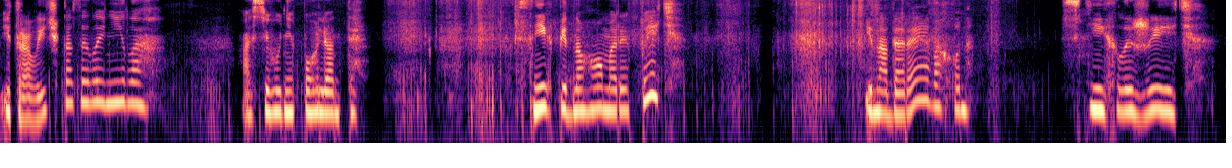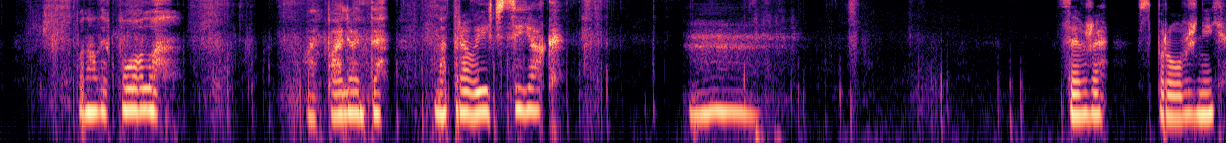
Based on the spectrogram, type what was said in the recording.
і травичка зеленіла. А сьогодні погляньте, сніг під ногами репить, і на деревах он сніг лежить, поналипало. Ой, погляньте на травичці як. М. Це вже справжній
